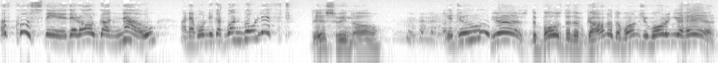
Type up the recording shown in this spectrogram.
Of course, they're, they're all gone now, and I've only got one bow left. This we know. You do? Yes, the bows that have gone are the ones you wore in your hair.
